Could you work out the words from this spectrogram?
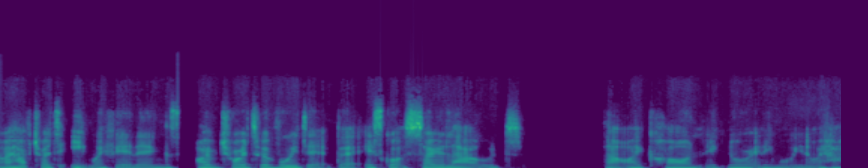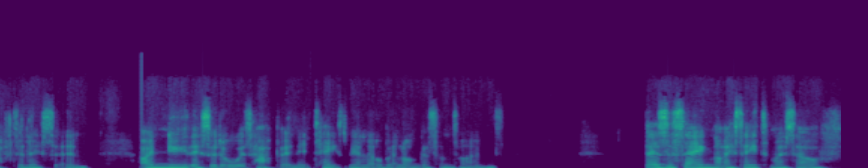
i have tried to eat my feelings. I've tried to avoid it but it's got so loud that i can't ignore it anymore you know i have to listen i knew this would always happen it takes me a little bit longer sometimes there's a saying that I say to myself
